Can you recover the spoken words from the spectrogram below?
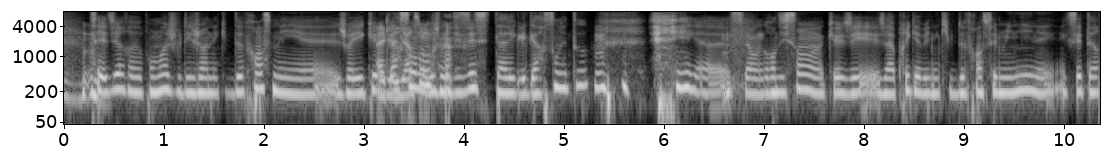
C'est-à-dire, euh, pour moi, je voulais jouer en équipe de France, mais euh, je voyais que les Avec les garçons, garçons. donc je me disais c'était avec les garçons et tout. et euh, c'est en grandissant que j'ai j'ai appris qu'il y avait une équipe de France féminine, et, etc.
